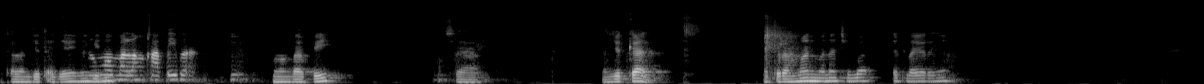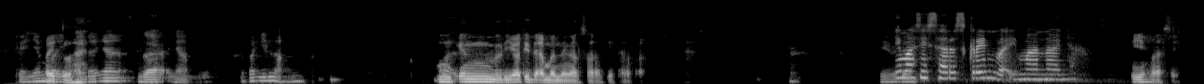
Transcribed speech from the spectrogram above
Kita lanjut aja ini. Mau melengkapi, Pak. Melengkapi? Siap. Lanjutkan. Abdul Rahman mana coba lihat layarnya? Kayaknya mainannya nggak nyambung. Apa hilang? Mungkin beliau tidak mendengar suara kita, Pak. Ya Ini masih share screen, Mbak Imananya. Iya, masih.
